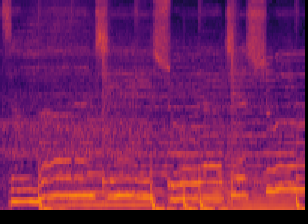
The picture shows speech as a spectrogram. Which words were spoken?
怎么能轻易说？结束。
